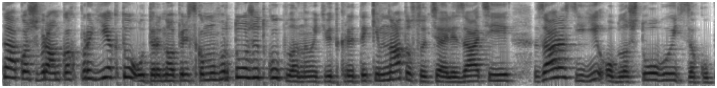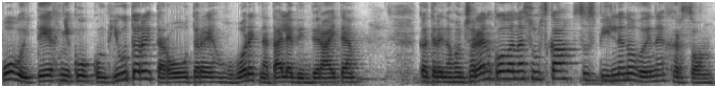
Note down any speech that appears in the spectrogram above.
Також в рамках проєкту у тернопільському гуртожитку планують відкрити кімнату соціалізації. Зараз її облаштовують, закуповують техніку, комп'ютери та роутери, говорить Наталя Бімбірайте. Катерина Гончаренко, Олена Сумська, Суспільне новини, Херсон.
